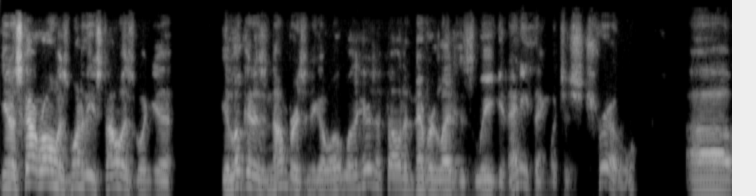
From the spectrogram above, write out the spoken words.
you know, Scott Rolen is one of these fellows when you you look at his numbers and you go, well, well, here's a fellow that never led his league in anything, which is true. Uh,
